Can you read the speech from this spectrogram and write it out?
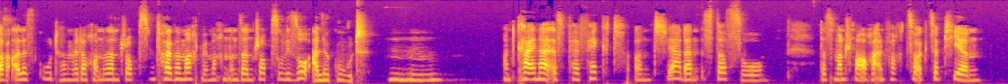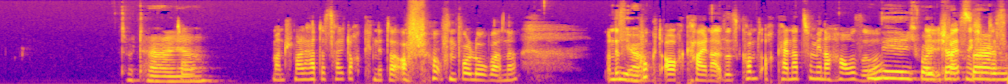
doch alles gut. Haben wir doch unseren Job super gemacht. Wir machen unseren Job sowieso alle gut. Mhm. Und keiner ist perfekt. Und ja, dann ist das so. Das manchmal auch einfach zu akzeptieren. Total, So. ja. Manchmal hat es halt doch Knitter auf, auf dem Pullover, ne? Und es Ja. guckt auch keiner. Also es kommt auch keiner zu mir nach Hause. Nee, ich wollte ich weiß nicht, das,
